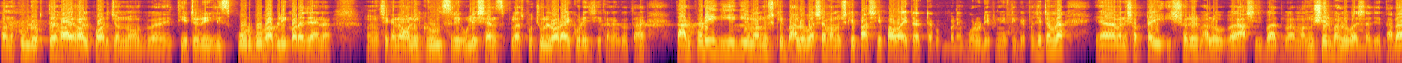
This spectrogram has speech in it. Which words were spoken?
কারণ খুব লড়তে হয় হল পাওয়ার জন্য থিয়েটারে রিলিজ করব ভাবলেই করা যায় না। সেখানে অনেক রুলস রেগুলেশনস প্লাস প্রচুর লড়াই করে সেখানে করতে হয় তারপরে এগিয়ে গিয়ে মানুষকে ভালোবাসা, মানুষকে পাশে পাওয়া এটা একটা মানে বড় ডেফিনেটলি ব্যাপার। যেটা আমরা মানে সবটাই ঈশ্বরের ভালো আশীর্বাদ বা মানুষের ভালোবাসা যে তারা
